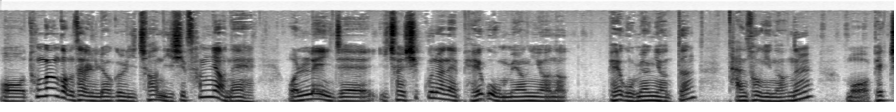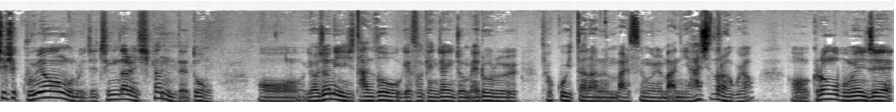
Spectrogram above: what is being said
어 통관 검사 인력을 2023년에 원래 이제 2019년에 105명이었 105명이었던 단속 인원을 뭐 179명으로 이제 증가를 시켰는데도 어 여전히 단속에서 굉장히 좀 애로를 겪고 있다라는 말씀을 많이 하시더라고요. 어 그런 거 보면 이제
